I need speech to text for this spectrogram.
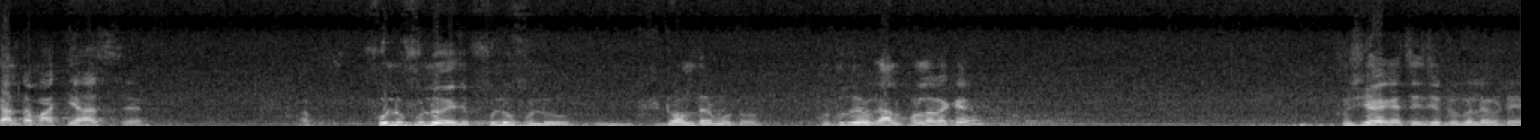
গালটা বাকি হাসছে। ফুলু ফুলু হয়েছে ফুলু ফুলু ডলদের মতো। পুতুলের গাল ফোলা রাখে খুশি হয়ে গেছে জেঠু কোলে উঠে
